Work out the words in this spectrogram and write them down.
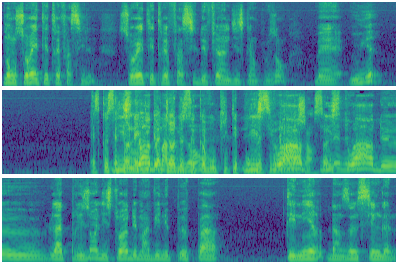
Non, ça aurait été très facile. Ça aurait été très facile de faire un disque en prison. Mais mieux, est-ce que c'est un indicateur de, ce que vous quittez progressivement la chanson L'histoire de la prison, l'histoire de ma vie ne peut pas tenir dans un single,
